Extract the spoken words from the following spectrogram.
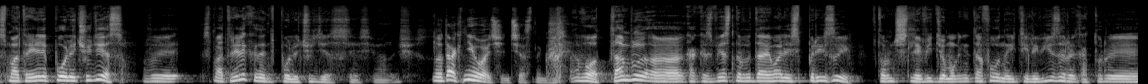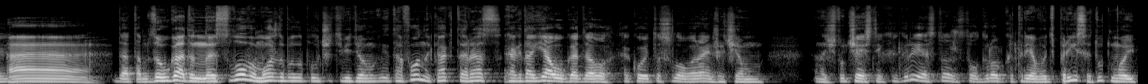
смотрели «Поле чудес». Вы смотрели когда-нибудь «Поле чудес», Сергей Семенович? Ну, так не очень, честно говоря. Вот. Там, э, как известно, выдавались призы, в том числе видеомагнитофоны и телевизоры, которые... А-а-а. Да, там за угаданное слово можно было получить видеомагнитофон. И как-то раз, когда я угадал какое-то слово раньше, чем значит, участник игры, я тоже стал громко требовать приз, и тут мой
